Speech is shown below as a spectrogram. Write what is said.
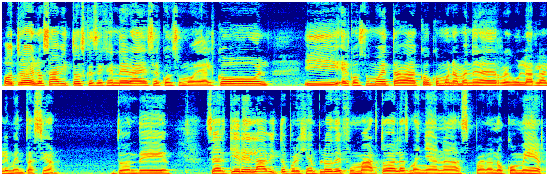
Otro de los hábitos que se genera es el consumo de alcohol y el consumo de tabaco como una manera de regular la alimentación, donde se adquiere el hábito, por ejemplo, de fumar todas las mañanas para no comer.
